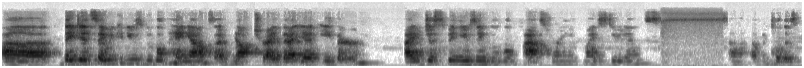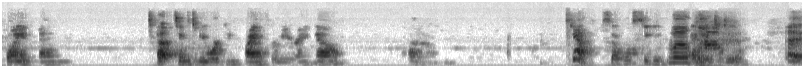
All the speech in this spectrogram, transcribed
uh, they did say we could use Google Hangouts. I've not tried that yet either. I've just been using Google Classroom with my students uh, up until this point, and that seems to be working fine for me right now. Um, yeah, so we'll see Well, what I need to do. Uh,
